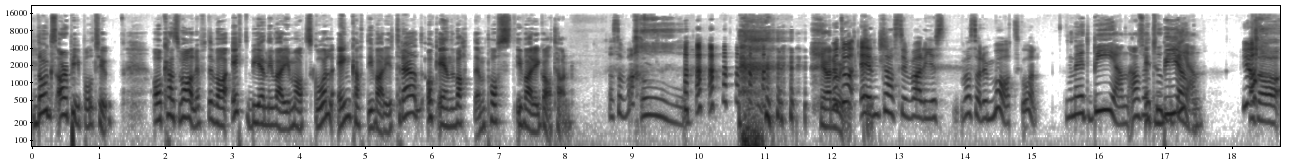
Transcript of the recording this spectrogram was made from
Dogs are people too. Och hans vallöfte var ett ben i varje matskål, en katt i varje träd och en vattenpost i varje gathörn. Alltså va? Oh. Ja, Vadå en tass i varje, vad sa du, matskål? Men ett ben, alltså Ett tuggben. ben. Ja, Alltså,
